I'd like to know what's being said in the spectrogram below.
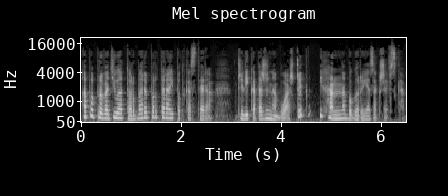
a poprowadziła torba reportera i podcastera, czyli Katarzyna Błaszczyk i Hanna Bogoryja Zakrzewska.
